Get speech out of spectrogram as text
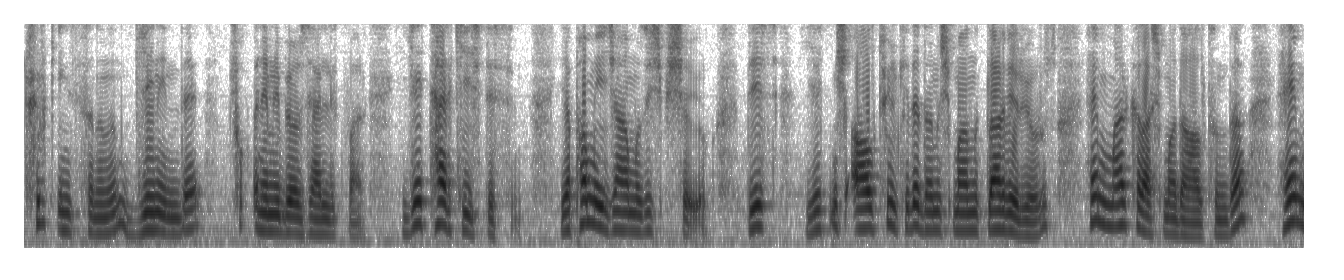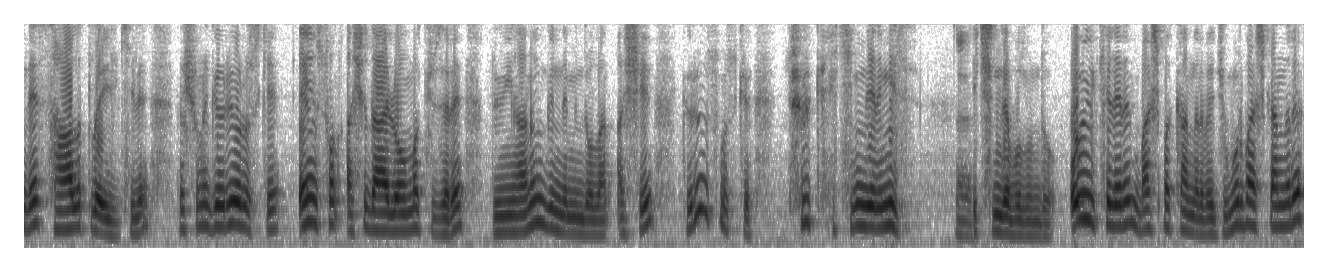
Türk insanının geninde çok önemli bir özellik var. Yeter ki istesin. Yapamayacağımız hiçbir şey yok. Biz 76 ülkede danışmanlıklar veriyoruz. Hem markalaşma adı altında hem de sağlıkla ilgili. Ve şunu görüyoruz ki en son aşı dahil olmak üzere dünyanın gündeminde olan aşıyı görüyorsunuz ki Türk hekimlerimiz Evet. içinde bulundu. O ülkelerin başbakanları ve cumhurbaşkanları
